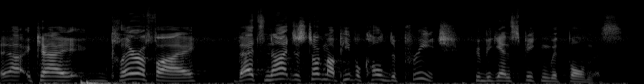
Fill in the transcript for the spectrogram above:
Uh, can I clarify? That's not just talking about people called to preach who began speaking with boldness.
